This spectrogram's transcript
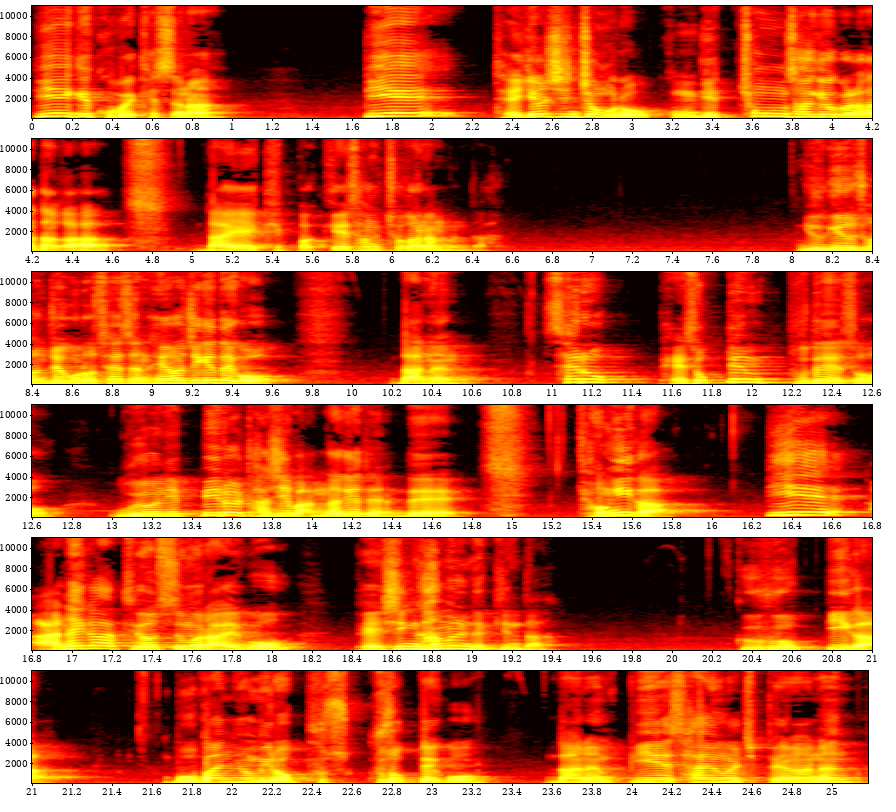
B에게 고백했으나 B의 대결 신청으로 공기총 사격을 하다가 나의 귓바퀴에 상처가 남는다. 6.25 전쟁으로 셋은 헤어지게 되고 나는 새로 배속된 부대에서 우연히 B를 다시 만나게 되는데 경희가 B의 아내가 되었음을 알고 배신감을 느낀다. 그 후 B가 모반 혐의로 구속되고 나는 B의 사형을 집행하는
